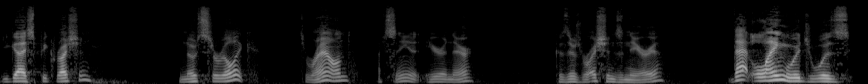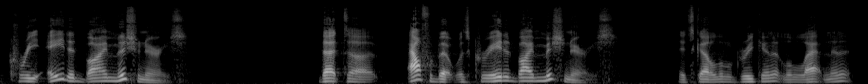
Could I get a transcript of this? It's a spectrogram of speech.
you guys speak Russian? No Cyrillic? It's around. I've seen it here and there because there's Russians in the area. That language was created by missionaries. That uh, alphabet was created by missionaries. It's got a little Greek in it, a little Latin in it.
